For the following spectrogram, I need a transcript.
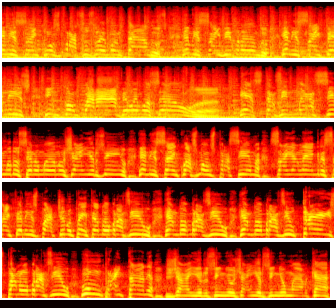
Ele sai com os braços levantados, ele sai vibrando, ele sai feliz, incomparável emoção. Êxtase máximo do ser humano, Jairzinho. Ele sai com as mãos para cima, sai alegre, sai feliz, bate no peito, é do Brasil, é do Brasil, é do Brasil. Três para o Brasil, um para a Itália. Jairzinho, Jairzinho marca.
